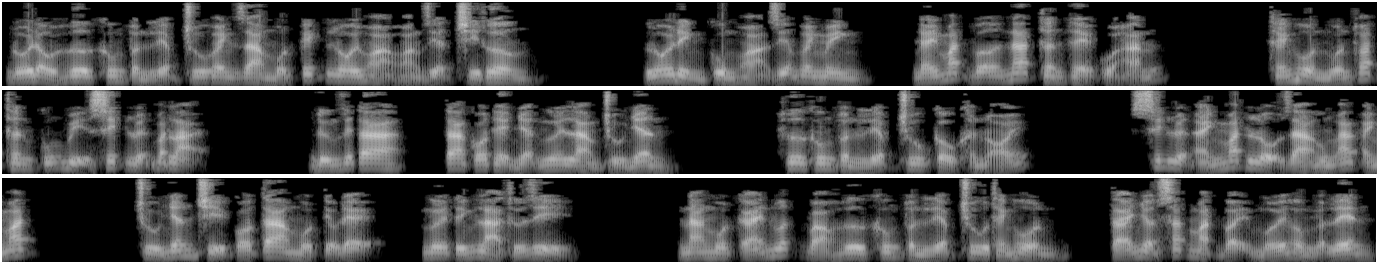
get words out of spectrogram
đối đầu hư không tuần liệp chu anh ra một kích lôi hỏa hoàng diện chi thương. Lôi đỉnh cùng hỏa diễm oanh minh, nháy mắt vỡ nát thân thể của hắn. Thánh hồn muốn thoát thân cũng bị xích luyện bắt lại. Đừng giết ta ta có thể nhận ngươi làm chủ nhân. Hư không tuần liệp chu cầu khẩn nói. Xích luyện ánh mắt lộ ra hung ác ánh mắt. Chủ nhân chỉ có ta một tiểu đệ, ngươi tính là thứ gì? Nàng một cái nuốt vào hư không tuần liệp chu thánh hồn, tái nhợt sắc mặt vậy mới hồng nhuận lên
